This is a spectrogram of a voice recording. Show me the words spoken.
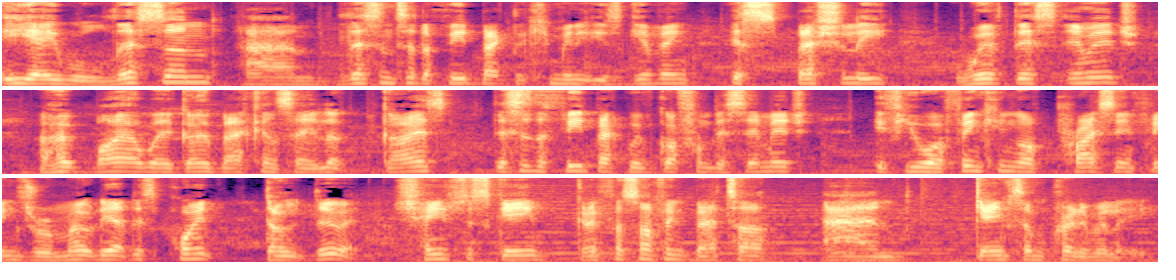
EA will listen and listen to the feedback the community is giving, especially with this image. I hope BioWare go back and say, look, guys, this is the feedback we've got from this image. If you are thinking of pricing things remotely at this point, don't do it. Change the scheme, go for something better, and gain some credibility.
